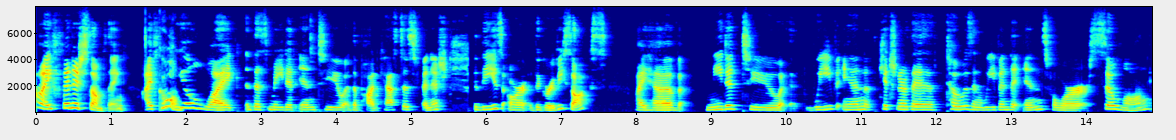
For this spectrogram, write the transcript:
I finished something. I cool. feel like this made it into the podcast as finished. These are the Groovy socks. I have needed to weave in Kitchener the toes and weave in the ends for so long,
